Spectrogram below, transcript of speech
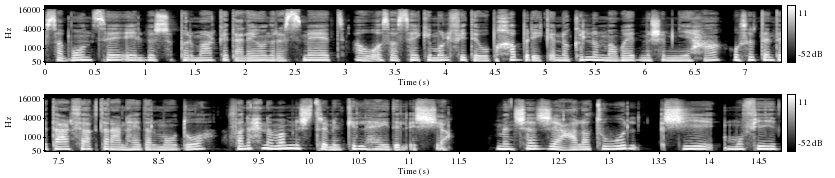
صابون سائل بالسوبر ماركت عليهم رسمات أو قصص هيك ملفتة وبخبرك انه كلهم مواد مش منيحة وصرت انت تعرفي أكتر عن هذا الموضوع. فنحن ما بنشتري من كل هيدي الاشياء. منشجع على طول شيء مفيد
